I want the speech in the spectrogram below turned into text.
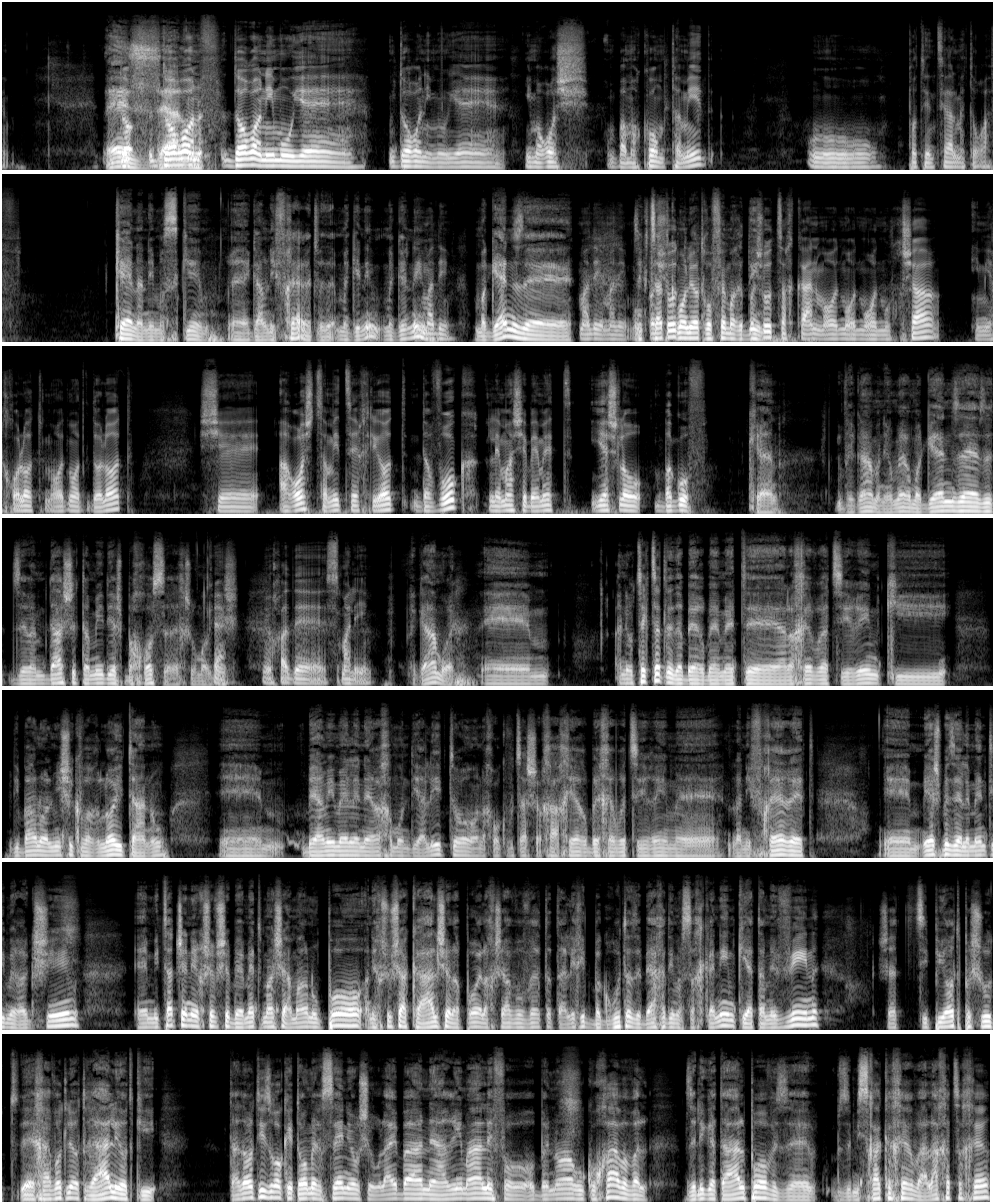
איזה דורון. דורון, אם הוא יהיה, דורון, אם הוא יהיה עם הראש במקום תמיד, הוא פוטנציאל מטורף. כן, אני מסכים. אה, גם נבחרת, מגנים, מגנים. מדהים, מגן זה מדהים, מדהים. זה קצת פשוט, כמו להיות רופא מרדים. פשוט שחקן מאוד מאוד מאוד מוכשר, עם יכולות מאוד מאוד גדולות, שהראש תמיד צריך להיות דבוק למה שבאמת יש לו בגוף. כן. וגם, אני אומר, מגן זה, זה, זה עמדה שתמיד יש בה חוסר, איך שהוא כן, מרגיש. במיוחד אה, שמאליים. לגמרי. אמ, אני רוצה קצת לדבר באמת אה, על החבר'ה הצעירים, כי דיברנו על מי שכבר לא איתנו. אמ, בימים אלה נערך המונדיאליטו, אנחנו הקבוצה שלחה הכי הרבה חבר'ה צעירים אה, לנבחרת. אמ, יש בזה אלמנטים מרגשים. מצד שני, אני חושב שבאמת מה שאמרנו פה, אני חושב שהקהל של הפועל עכשיו עובר את התהליך התבגרות הזה ביחד עם השחקנים, כי אתה מבין שהציפיות פשוט אה, חייבות להיות ריאליות, כי אתה לא תזרוק את עומר סניור, שאולי בנערים א' או, או בנוער הוא כוכב, אבל זה ליגת העל פה, וזה זה משחק אחר והלחץ אחר.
